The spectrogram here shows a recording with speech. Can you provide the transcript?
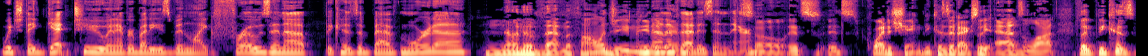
Which they get to, and everybody's been like frozen up because of Bavmorda. none of that mythology made None of in. that is in there. So it's it's quite a shame because it actually adds a lot. Like because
